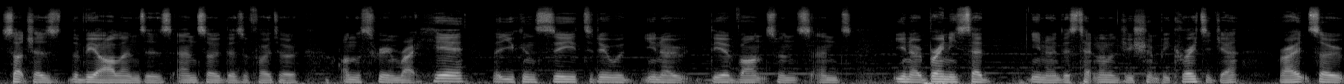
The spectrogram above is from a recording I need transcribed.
such as the VR lenses, and so there's a photo on the screen right here that you can see to do with you know the advancements and you know Brainy said you know this technology shouldn't be created yet, right? So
